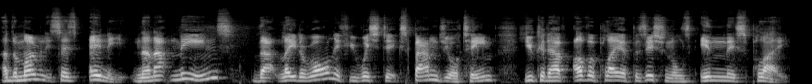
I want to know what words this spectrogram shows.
At the moment, it says any. Now, that means that later on, if you wish to expand your team, you could have other player positionals in this play.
